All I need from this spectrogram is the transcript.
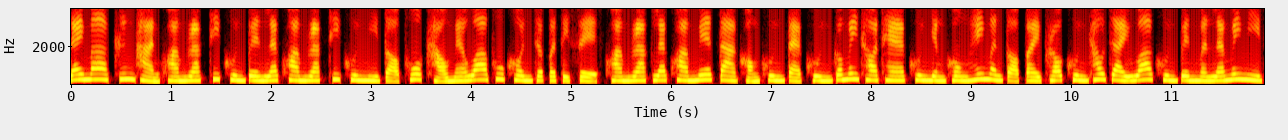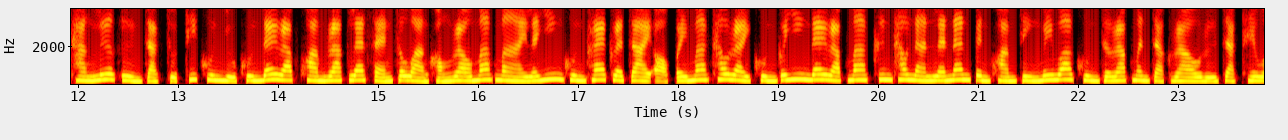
ได้มากขึ้นผ่านความรักที่คุณเป็นและความรักที่คุณมีต่อพวกเขาแม้ว่าผู้คนจะปฏิเสธ ความรักและความเมตตาของคุณแต่คุณก็ไม่ท้อแท้คุณยังคงให้มันต่อไป เพราะคุณเข้าใจว่าคุณเป็นมันและไม่มีทางเลือกอื่นจากจุดที่คุณอยู่คุณได้รับความรักและแสงสว่างของเรามากมาย และยิ่งคุณแพร่กระจายออกไปมากเท่าไรคุณก็ยิ่งได้รับมากขึ้นเท่านั้น และนั่นเป็นความจริงไม่ว่าคุณจะรับมันจากเราหรือจากเทว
